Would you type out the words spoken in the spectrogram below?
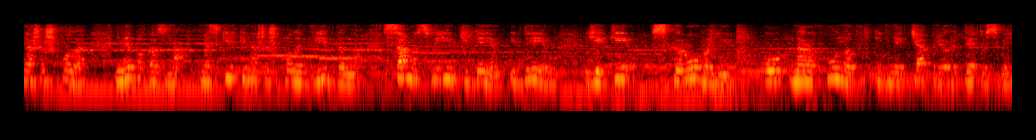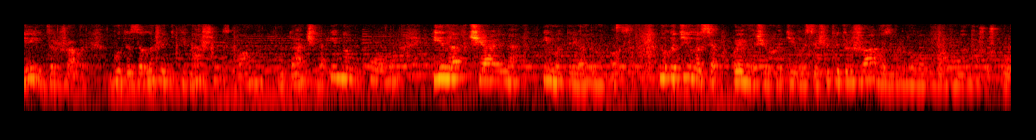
наша школа не показна, наскільки наша школа віддана саме своїм ідеям, ідеям, які скеровані у на рахунок підняття пріоритету своєї держави, буде залежати і наша з вами удачна, і наукова, і навчальна, і матеріальна база. Ну хотілося б, певно, що хотілося, щоб і держава звернула увагу нашу школу.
